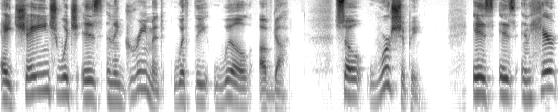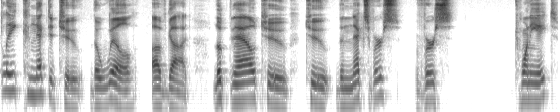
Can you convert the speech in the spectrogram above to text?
a change which is an agreement with the will of God. So, worshiping is, is inherently connected to the will of God. Look now to, to the next verse, verse 28.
